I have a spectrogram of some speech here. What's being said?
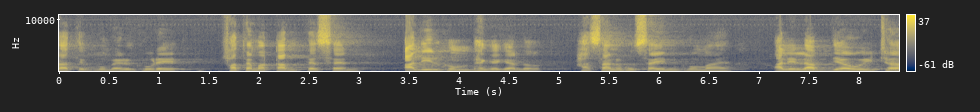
রাতে ঘুমের ঘুরে ফাতেমা কাঁদতেছেন, আলীর ঘুম ভেঙে গেল। হাসান হুসাইন ঘুমায়, আলী লাভ দিয়া উঠা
